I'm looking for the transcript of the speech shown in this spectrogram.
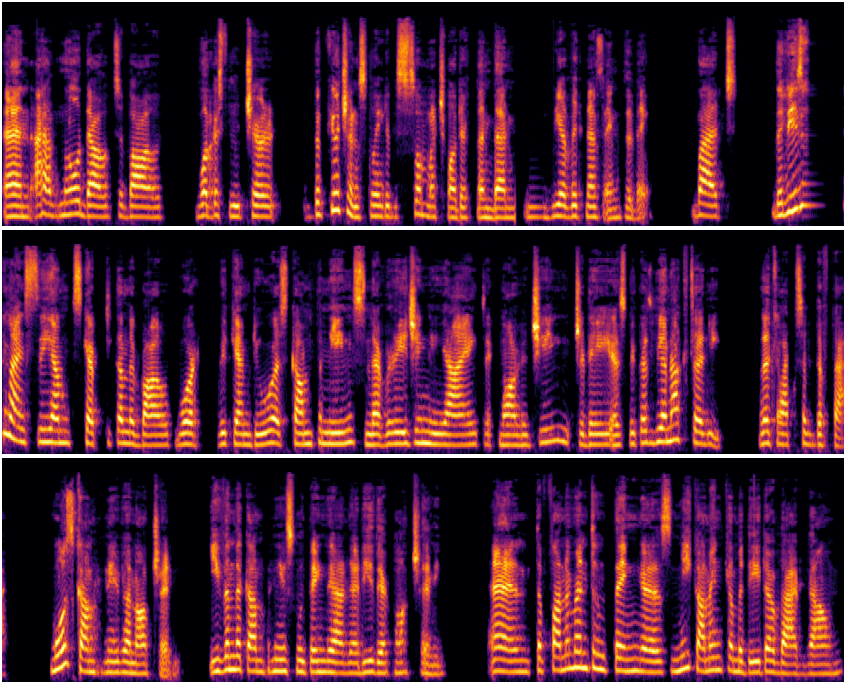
And I have no doubt about what the future, the future is going to be so much more different than we are witnessing today. But the reason I see I'm skeptical about what we can do as companies leveraging AI technology today is because we are not ready. Let's accept the fact. Most companies are not ready. Even the companies who think they are ready, they're not ready. And the fundamental thing is me coming from a data background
